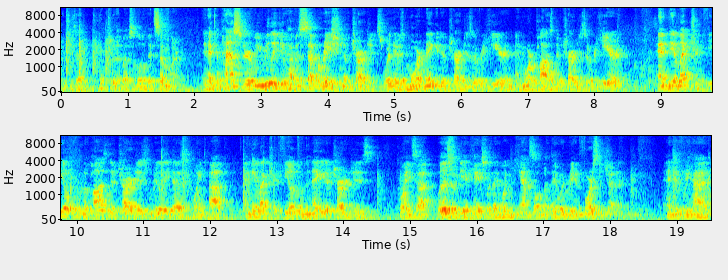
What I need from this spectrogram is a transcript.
which is a picture that looks a little bit similar. In a capacitor, we really do have a separation of charges, where there's more negative charges over here and more positive charges over here. And the electric field from the positive charges really does point up, and the electric field from the negative charges points up. Well, this would be a case where they wouldn't cancel, but they would reinforce each other. And if we had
